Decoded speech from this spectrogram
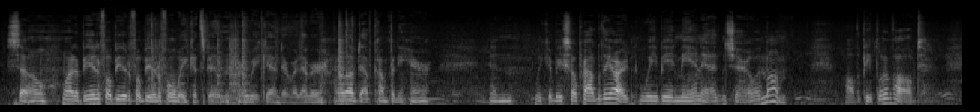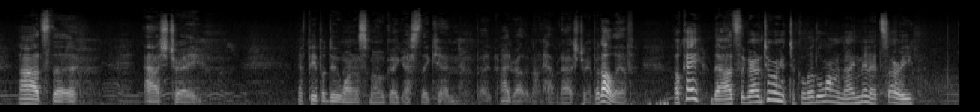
So what a beautiful, beautiful, beautiful week it's been, or weekend, or whatever. I love to have company here, and we could be so proud of the yard. We being me and Ed and Cheryl and Mom, all the people involved. Ah, it's the ashtray. If people do want to smoke, I guess they can, but I'd rather not have an ashtray. But I'll live. Okay, that's the grand tour. It took a little long, nine minutes, sorry.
